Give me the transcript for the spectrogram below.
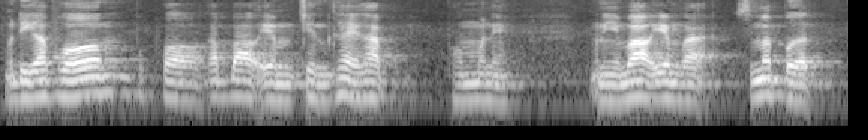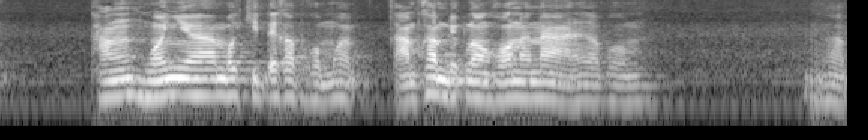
สวัสดีครับผมพ่อกับบ้าเอ็มเช่นเคยครับ ผมวันนี้วันนี้บ้าเอ็มก็สิมาเปิดทั้งหัวเงียบ่คิดได้ครับ ผมครับ ตามคำเรียกร้องของนานานะครับ ผมนะครับ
